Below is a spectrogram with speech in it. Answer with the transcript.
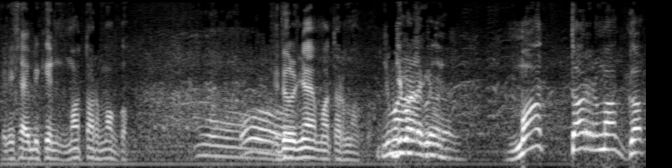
Jadi saya bikin motor mogok. Oh. Judulnya motor mogok. Gimana lagunya? gimana? Motor mogok,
